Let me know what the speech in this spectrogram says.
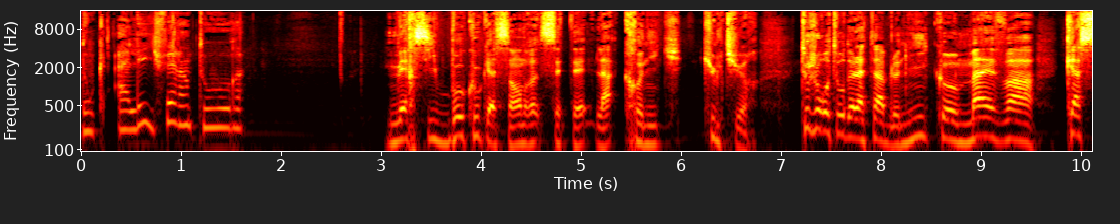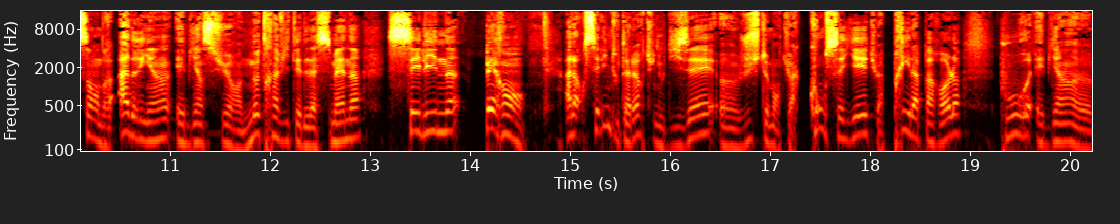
donc allez y faire un tour. Merci beaucoup Cassandre, c'était la chronique culture. Toujours autour de la table, Nico, Maeva, Cassandre, Adrien et bien sûr notre invité de la semaine, Céline Perrand. Alors Céline, tout à l'heure, tu nous disais euh, justement, tu as conseillé, tu as pris la parole pour eh bien euh,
